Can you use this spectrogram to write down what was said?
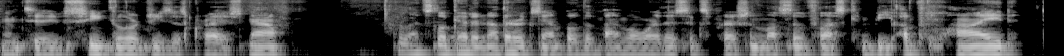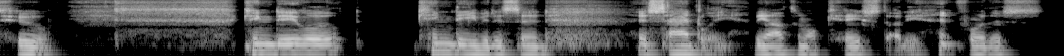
and to seek the Lord Jesus Christ. Now, let's look at another example of the Bible where this expression, lust of the flesh, can be applied to. King David, King David is said is sadly the optimal case study for this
